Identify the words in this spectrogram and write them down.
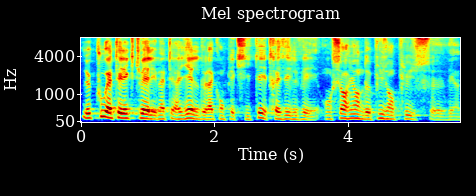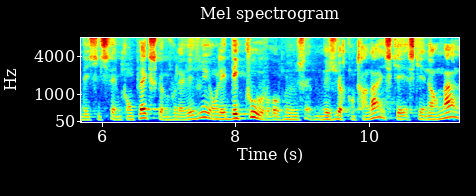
Le coût intellectuel et matériel de la complexité est très élevé. On s'oriente de plus en plus euh, vers des systèmes complexes, comme vous l'avez vu. On les découvre aux mesures qu'on travaille, ce qui est, ce qui est normal.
